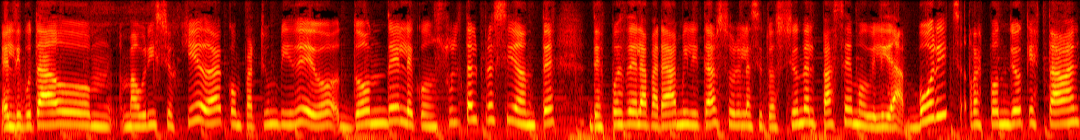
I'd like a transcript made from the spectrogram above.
El diputado mm, Mauricio Ojeda compartió un video donde le consulta al presidente después de la parada militar sobre la situación del pase de movilidad. Boric respondió que estaban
